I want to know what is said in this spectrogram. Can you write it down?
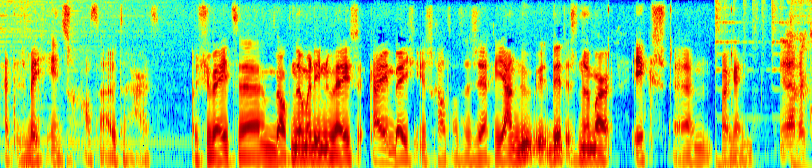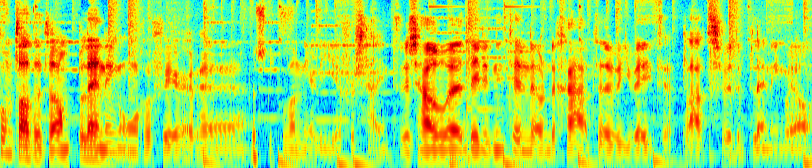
het is een beetje inschatten uiteraard. Als je weet uh, welk nummer die nu heeft, kan je een beetje inschatten. Als ze zeggen, ja, nu, dit is nummer X. Um, okay. Ja, er komt altijd wel een planning ongeveer wanneer die verschijnt. Dus hou Daily Nintendo in de gaten. Wie weet plaatsen we de planning wel.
